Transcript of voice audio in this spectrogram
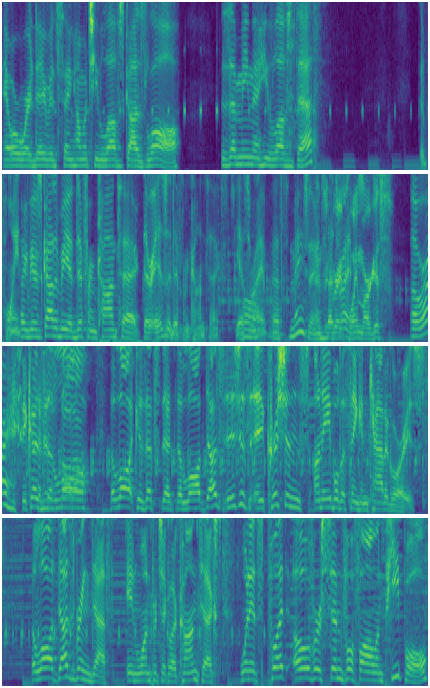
eh, or where David's saying how much he loves God's law, does that mean that he loves death? Good point. Like there's got to be a different context. There is a different context. Yes, Oh, right. That's amazing. That's a That's great right. point, Marcus. All right. Because the law, thought the law, because that's that the law does. It's just uh, Christians unable to think in categories. The law does bring death in one particular context when it's put over sinful fallen people.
